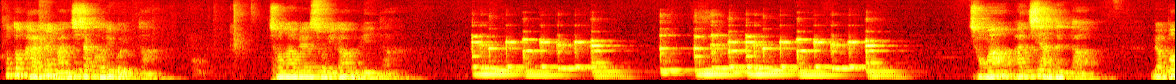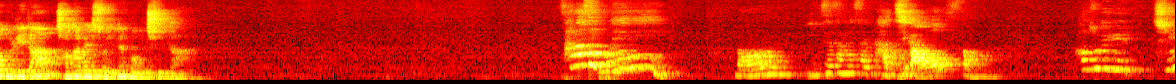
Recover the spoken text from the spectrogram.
커터칼을 만지작거리고 있다. 전화벨 소리가 울린다. 정화 받지 않는다. 몇 번 울리다 전화벨 소리는 멈춘다. 뭐해? 넌 이 세상에 살 가치가 없어. 가족에게 지만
